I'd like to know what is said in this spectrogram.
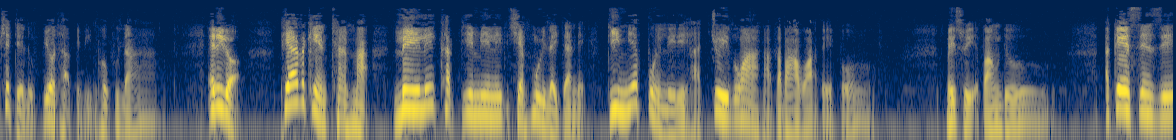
ဖြစ်တယ်လို့ပြောထားပြီးပြီမဟုတ်ဘူးလားအဲ့ဒီတော့ ဘုရားသခင်ထံမှလေလေးခပ်ပြင်းပြင်းလေးတစ်ချက်မှုလိုက်တာနဲ့ဒီမျက်ပွင့်လေးတွေဟာကြွေသွားမှာသဘာဝပဲပေါ့မိတ်ဆွေအပေါင်းတို့အကယ်စင်စေ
